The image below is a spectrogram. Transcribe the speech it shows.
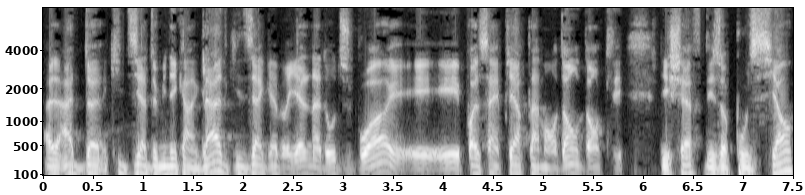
à, de- qui dit à Dominique Anglade, qui dit à Gabriel Nadeau-Dubois et, et- et Paul Saint-Pierre Plamondon, donc les, les chefs des oppositions,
